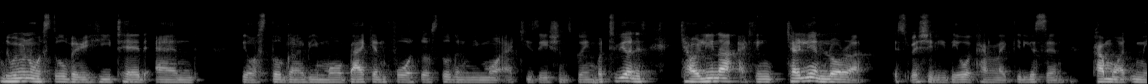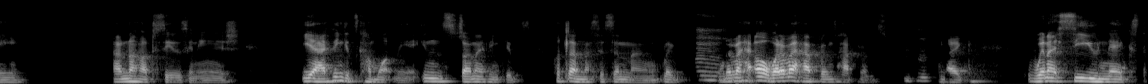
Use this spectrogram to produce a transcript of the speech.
the women were still very heated and there was still going to be more back and forth. There was still going to be more accusations going. But to be honest, Carolina, I think Carolina and Laura, especially, they were kind of like, listen, come what may, I don't know how to say this in English. Yeah, I think it's come what may. In Setswana, I think it's like mm. whatever oh whatever happens happens. Mm-hmm. Like when I see you next,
